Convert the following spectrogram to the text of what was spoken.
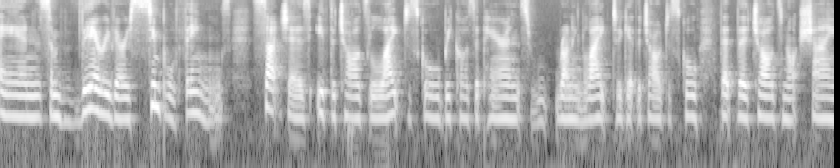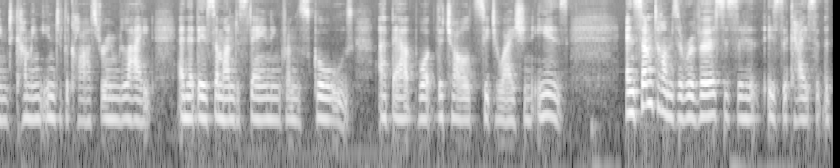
and some very, very simple things, such as if the child's late to school because the parent's running late to get the child to school, that the child's not shamed coming into the classroom late and that there's some understanding from the schools about what the child's situation is. And sometimes the reverse is the, is the case that the,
